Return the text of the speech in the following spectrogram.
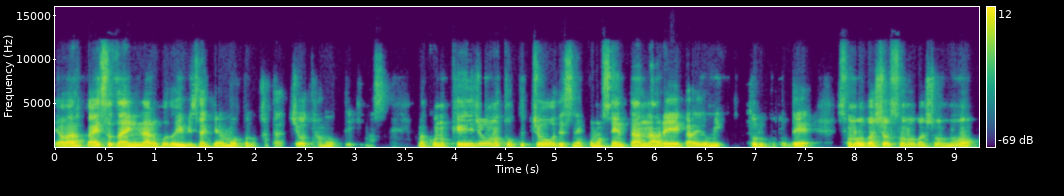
柔らかい素材になるほど指先は元の形を保っていきます。まあ、この形状の特徴をですね、この先端のアレイから読み取ることで、その場所その場所の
